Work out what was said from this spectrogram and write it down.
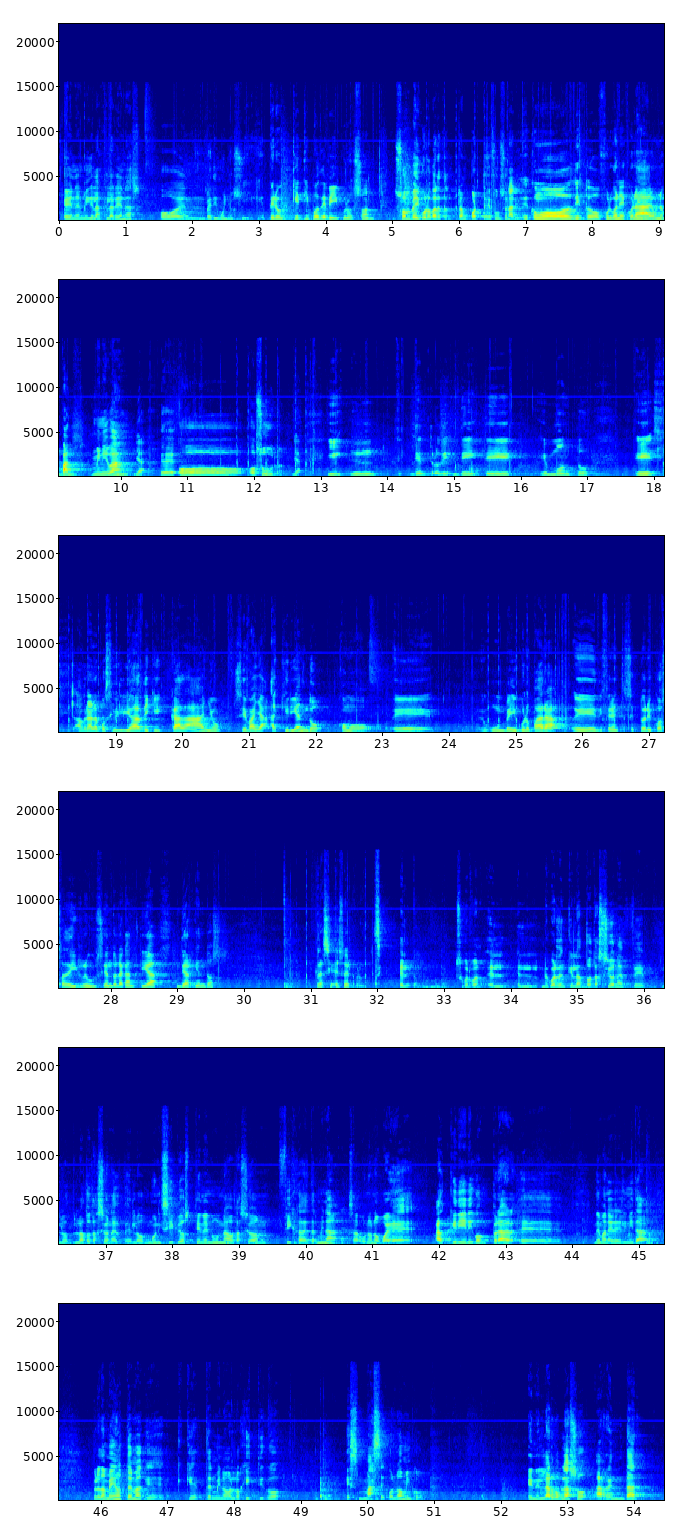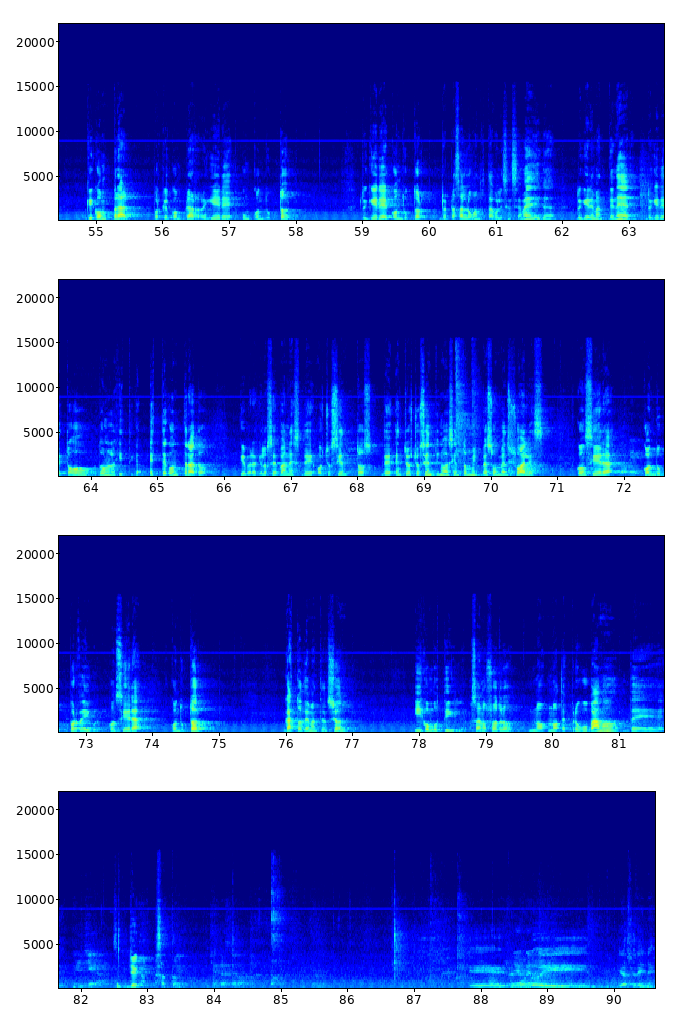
en el Miguel Ángel Arenas o en Betty Muñoz. ¿Pero qué tipo de vehículos son? Son vehículos para tra transporte de funcionarios. Como de estos furgones escolares, una van. Minivan ya. Eh, o, o Suburban. Ya. Y dentro de, este eh, monto, eh, ¿habrá la posibilidad de que cada año se vaya adquiriendo como eh, un vehículo para diferentes sectores, cosa de ir reduciendo la cantidad de arriendos? Gracias, eso es la pregunta. Súper bueno. Recuerden que las dotaciones, de, los, las dotaciones de los municipios tienen una dotación fija determinada. O sea, uno no puede adquirir y comprar de manera ilimitada. Pero también es un tema que, que en términos logísticos es más económico en el largo plazo arrendar que comprar, porque el comprar requiere un conductor, requiere el conductor reemplazarlo cuando está con licencia médica, requiere mantener, requiere todo, toda una logística. Este contrato, que para que lo sepan es de 800, de, entre 800 y 900 mil pesos mensuales, considera por vehículo, considera conductor, gastos de mantención y combustible. O sea, nosotros no nos despreocupamos de... Llega. Llega, exactamente. Eh, Raimundo y, y la señora Inés.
